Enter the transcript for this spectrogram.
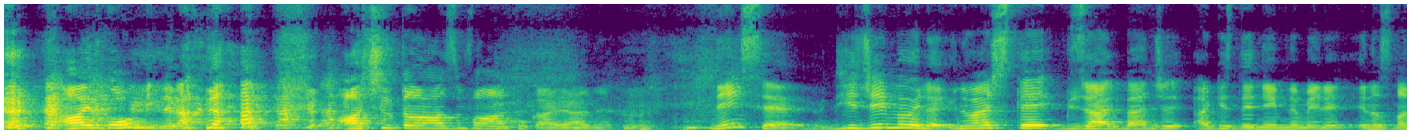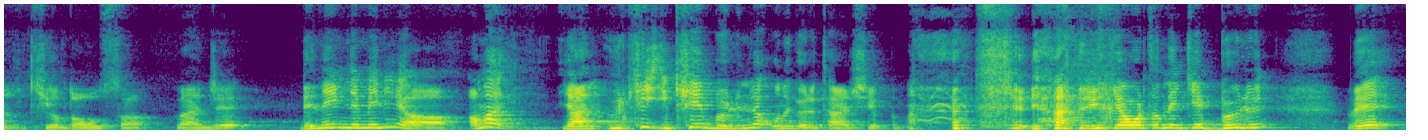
Aylık 10 bin lira. Açlıktan ağzım falan kokar yani. Neyse diyeceğim öyle. Üniversite güzel bence herkes deneyimlemeli. En azından 2 yılda olsa bence deneyimlemeli ya. Ama yani ülke ikiye bölün ve ona göre tercih yapın. yani ülke ortadan ikiye bölün ve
